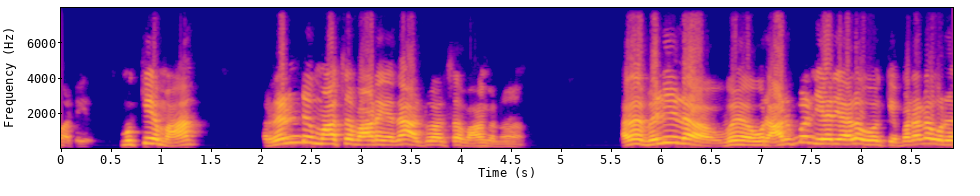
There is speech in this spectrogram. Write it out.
மாட்டேங்குது. முக்கியமா ரெண்டு மாச வாடகை தான் அட்வான்ஸா வாங்கணும். அதாவது வெளியில ஒரு அர்பன் ஏரியால ஓகே பட் ஆனா ஒரு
